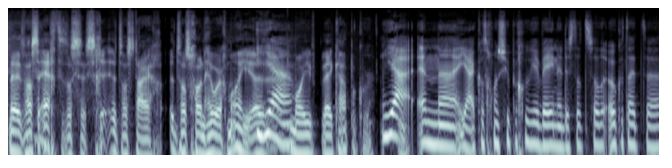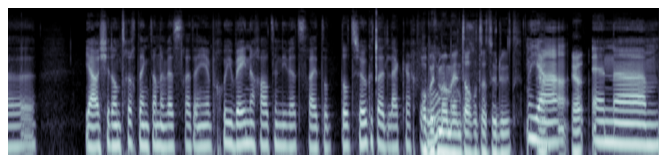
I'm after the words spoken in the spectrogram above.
Nee, het was echt, het was, sch- het was daar, het was gewoon heel erg mooi. eh, Ja. Mooi WK-parcours. Ja, en eh, ja, ik had gewoon super goede benen. Dus dat is ook altijd. eh, ja, als je dan terugdenkt aan een wedstrijd en je hebt goede benen gehad in die wedstrijd, dat, dat is ook altijd lekker. Gevoel. Op het moment dat het ertoe doet. Ja, Ja. en ehm,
